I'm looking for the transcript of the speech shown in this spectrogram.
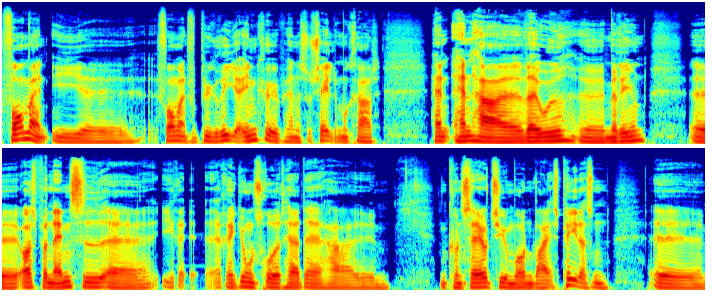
formand i øh, formand for byggeri og indkøb. Han er socialdemokrat. Han, han har øh, været ude øh, med riven. Øh, også på den anden side af, i, af regionsrådet her, der har øh, den konservative Morten Weiss Petersen øh,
